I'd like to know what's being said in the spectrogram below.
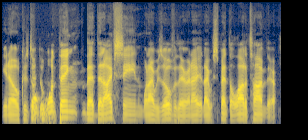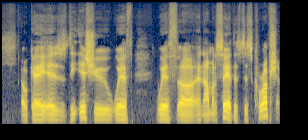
You know, because the, the one thing that that I've seen when I was over there, and I and I spent a lot of time there, okay, is the issue with with uh, and I'm going to say it this this corruption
